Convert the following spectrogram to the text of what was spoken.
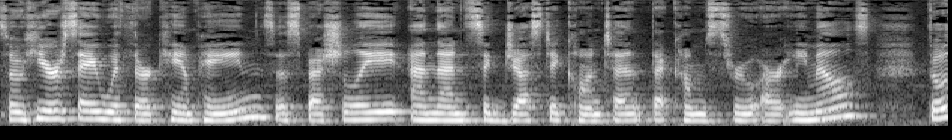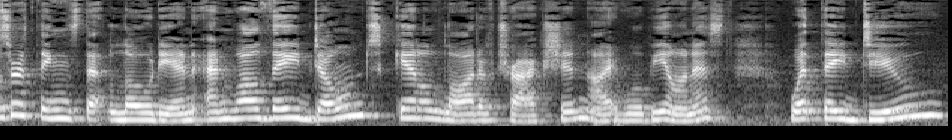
So, hearsay with their campaigns, especially, and then suggested content that comes through our emails. Those are things that load in. And while they don't get a lot of traction, I will be honest, what they do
